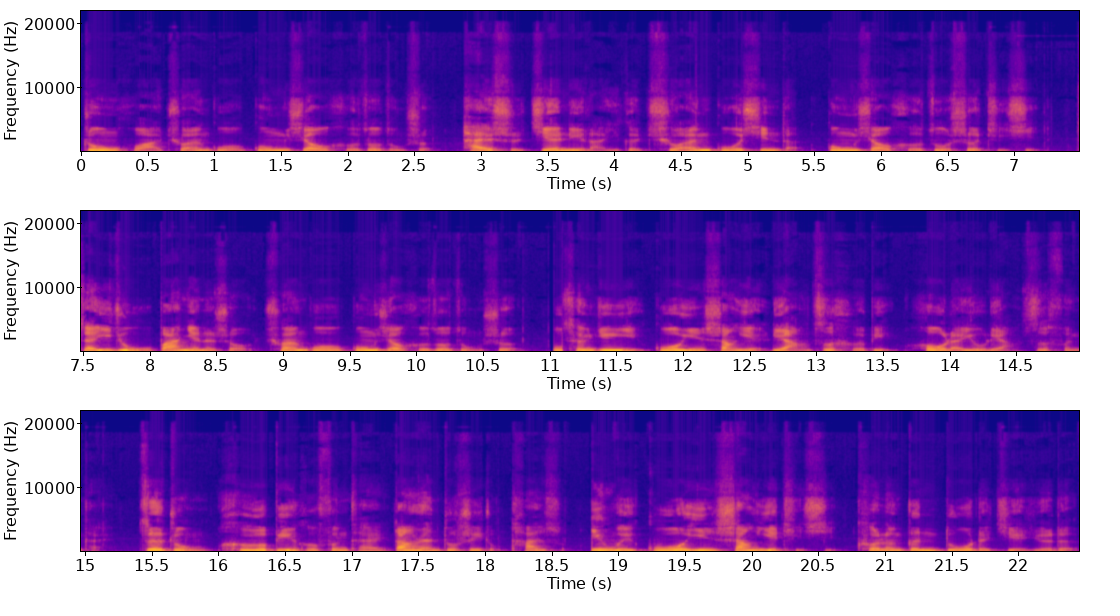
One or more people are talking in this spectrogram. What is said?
中华全国供销合作总社，开始建立了一个全国性的供销合作社体系。在一九五八年的时候，全国供销合作总社。曾经以国营商业两字合并，后来又两字分开。这种合并和分开，当然都是一种探索。因为国营商业体系可能更多的解决的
